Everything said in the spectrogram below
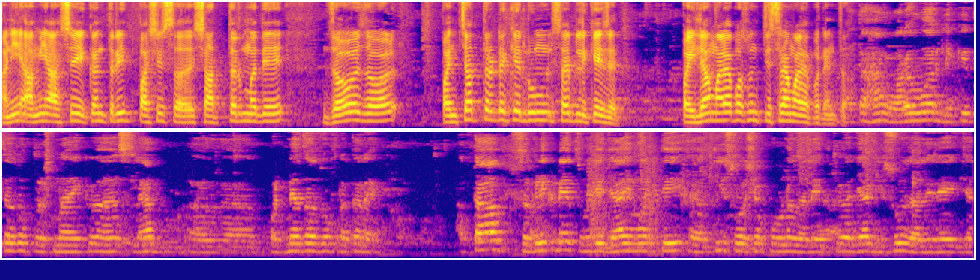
आणि आम्ही असे एकत्रित पाचशे स शहात्तरमध्ये जवळजवळ पंच्याहत्तर टक्के रूम साहेब लिकेज आहेत. पहिल्या माळ्यापासून तिसऱ्या माळ्यापर्यंत. आता हा वारंवार लिकेजचा जो प्रश्न आहे किंवा हा स्लॅब पडण्याचा जो प्रकार आहे आता सगळीकडेच म्हणजे ज्या इमारती तीस वर्ष पूर्ण झालेत किंवा ज्या ढिसूळ झालेल्या आहेत ज्या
